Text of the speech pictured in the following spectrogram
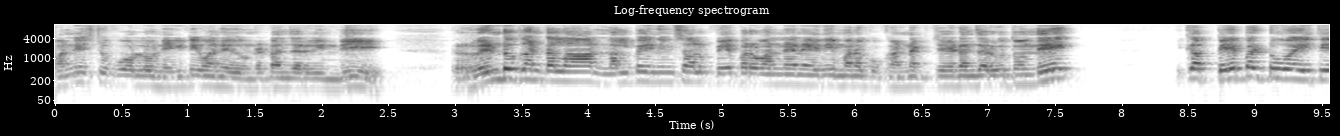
వన్ ఇస్ టు ఫోర్లో నెగిటివ్ అనేది ఉండటం జరిగింది. రెండు గంటల నలభై నిమిషాలు పేపర్ వన్ అనేది మనకు కండక్ట్ చేయడం జరుగుతుంది. ఇక పేపర్ టూ అయితే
